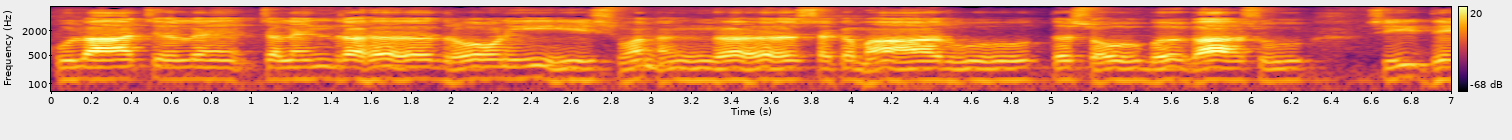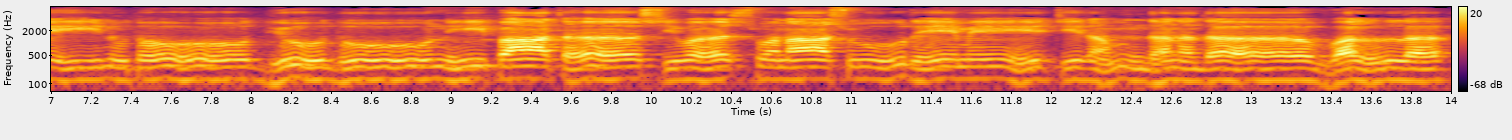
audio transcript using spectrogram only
कुलाचलेन्द्रः द्रोणीष्वनङ्गशकमारुतसौभगासु सिद्धैनुतोऽध्युधुनिपात शिवस्वनासु रेमे चिरं धनदवल्लनावरुति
